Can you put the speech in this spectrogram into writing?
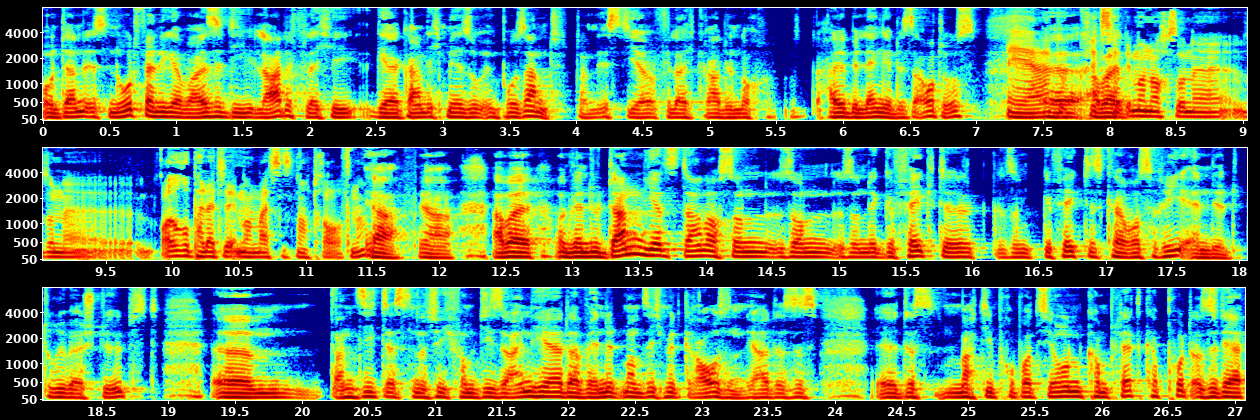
Und dann ist notwendigerweise die Ladefläche ja gar nicht mehr so imposant. Dann ist die ja vielleicht gerade noch halbe Länge des Autos. Ja, du äh, kriegst aber, halt immer noch so eine, so eine Europalette immer meistens noch drauf, ne? Ja, ja. Aber, und wenn du dann jetzt da noch so, ein, so, ein, so eine gefakte, so ein gefaktes Karosserieende drüber stülpst, ähm, dann sieht das natürlich vom Design her, da wendet man sich mit Grausen. Ja, das ist, äh, das macht die Proportionen komplett kaputt. Also der,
